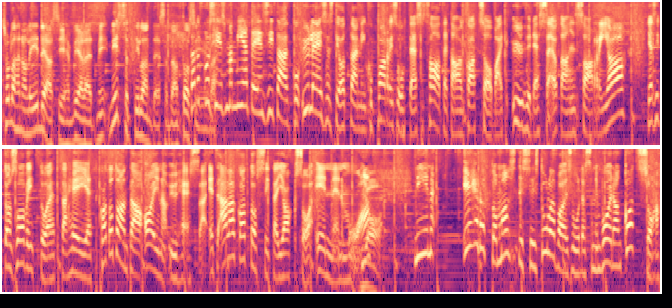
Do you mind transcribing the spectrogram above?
sullahan oli idea siihen vielä, että mi- missä tilanteessa tämä on tosi Kato, kun hyvä. siis mä mietin sitä, että kun yleisesti ottaen niin kuin parisuhteessa saatetaan katsoa vaikka yhdessä jotain sarjaa, ja sitten on sovittu, että hei, että katsotaan tää aina yhdessä, että älä katso sitä jaksoa ennen mua. Joo. Niin ehdottomasti siis tulevaisuudessa niin voidaan katsoa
